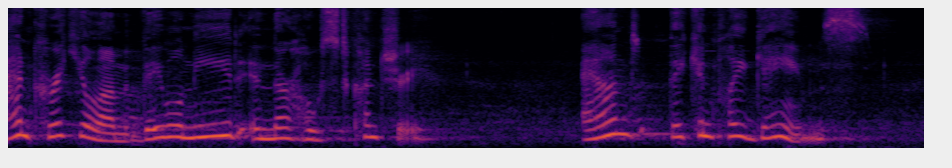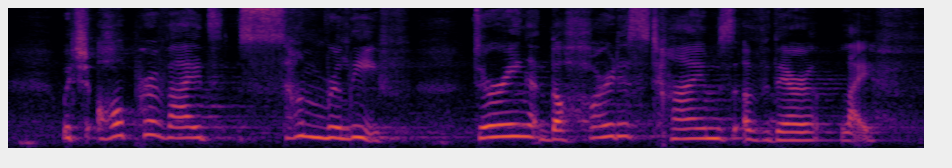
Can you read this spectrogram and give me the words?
and curriculum they will need in their host country. And they can play games which all provides some relief during the hardest times of their life.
